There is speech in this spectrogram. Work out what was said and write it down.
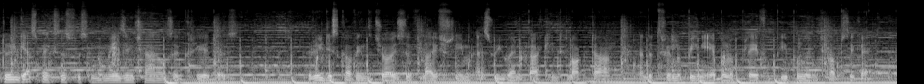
doing guest mixes for some amazing channels and creators, rediscovering the joys of live stream as we went back into lockdown, and the thrill of being able to play for people in clubs again.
